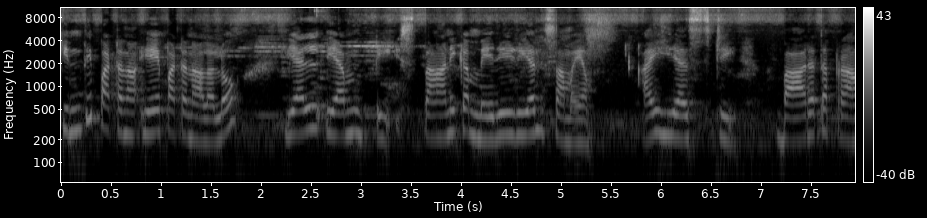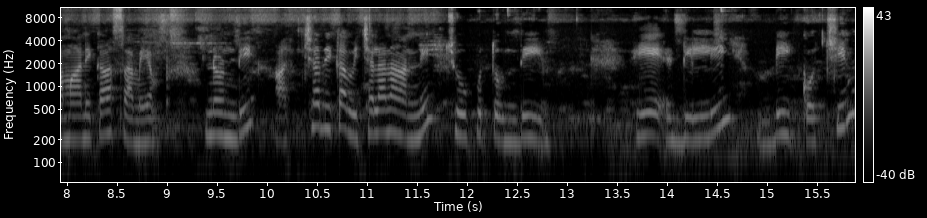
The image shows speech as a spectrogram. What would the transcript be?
కింది పట్టణ ఏ పట్టణాలలో ఎల్ఎంటి స్థానిక మెరీడియన్ సమయం? ఐఎస్టి భారత ప్రామాణిక సమయం నుండి అత్యధిక విచలనాన్ని చూపుతుంది. A Delhi B Cochin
